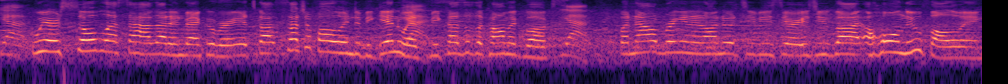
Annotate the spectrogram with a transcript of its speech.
Yeah. we are so blessed to have that in Vancouver. It's got such a following to begin with because of the comic books. Yeah. But now bringing it onto a TV series, you've got a whole new following.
